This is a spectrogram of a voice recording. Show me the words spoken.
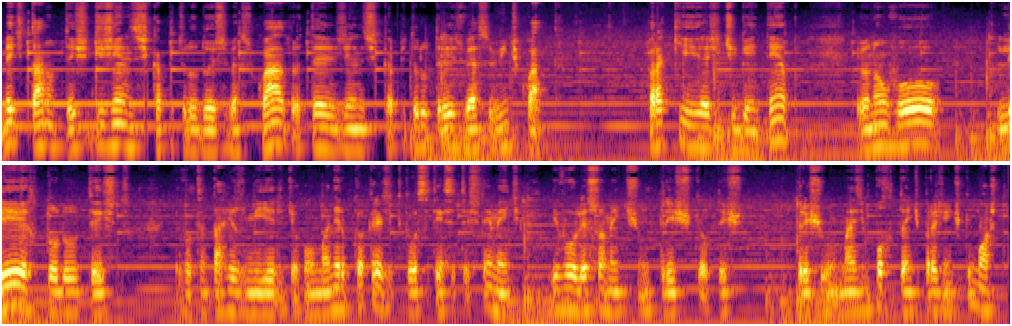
meditar no texto de Gênesis capítulo 2, verso 4 até Gênesis capítulo 3, verso 24. Para que a gente ganhe tempo, eu não vou ler todo o texto. Eu vou tentar resumir ele de alguma maneira, porque eu acredito que você tem esse texto em mente, e vou ler somente um trecho, que é o texto, o trecho mais importante para a gente, que mostra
